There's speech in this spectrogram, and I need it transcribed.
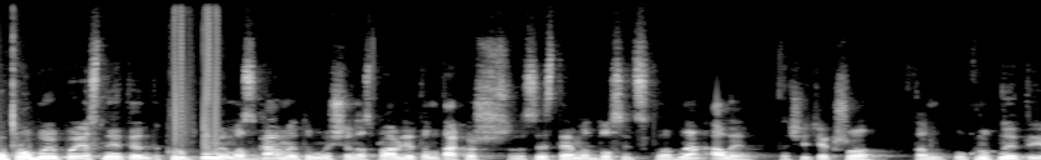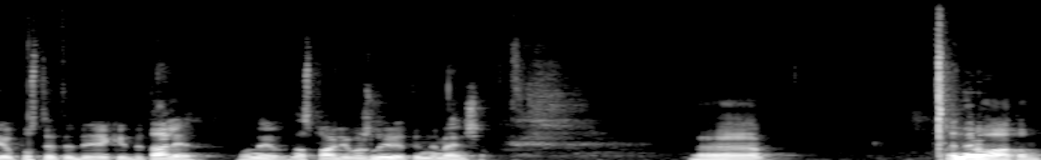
Попробую пояснити крупними мазками, тому що насправді там також система досить складна. Але значить, якщо там укрупнити і опустити деякі деталі, вони насправді важливі, тим не менше. Е, Енергоатом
